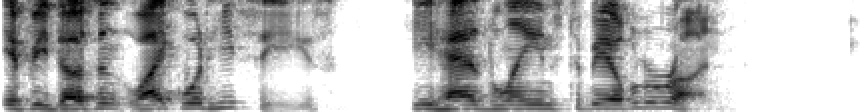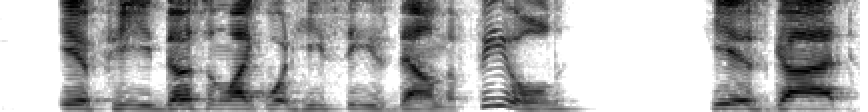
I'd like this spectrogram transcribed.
If he doesn't like what he sees, he has lanes to be able to run. If he doesn't like what he sees down the field, he has got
